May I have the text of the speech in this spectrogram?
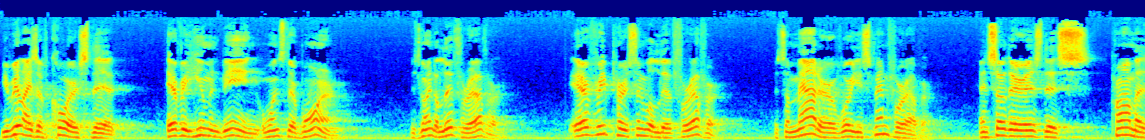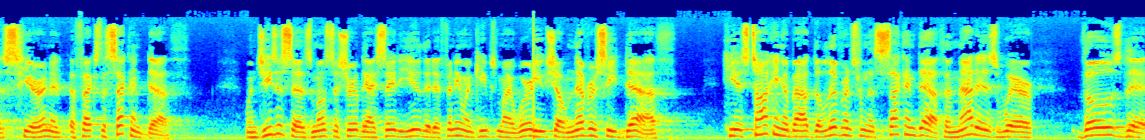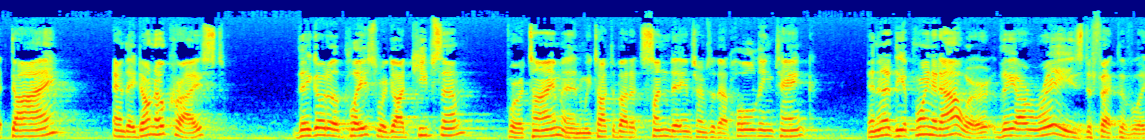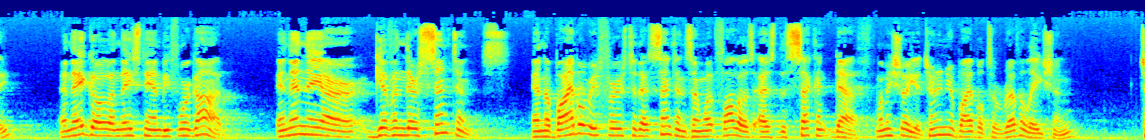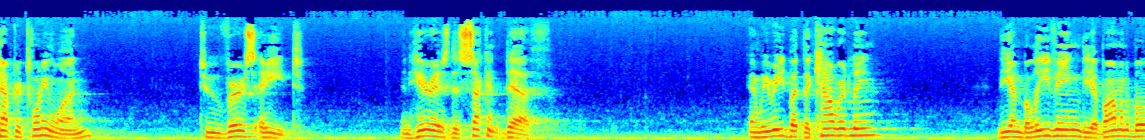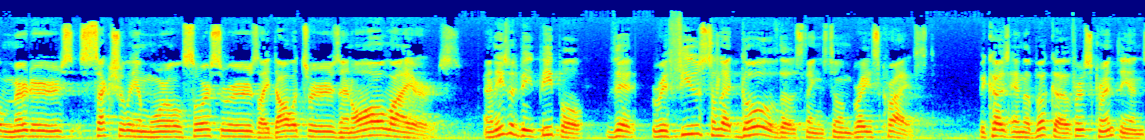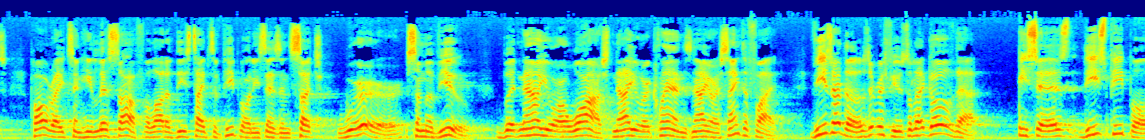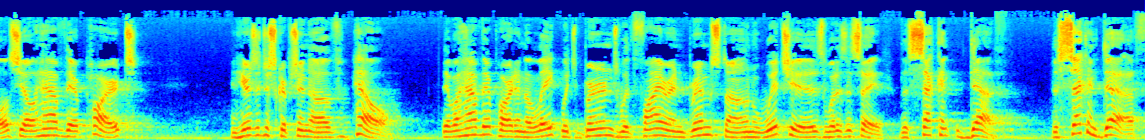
You realize, of course, that every human being, once they're born, is going to live forever. Every person will live forever. It's a matter of where you spend forever. And so there is this promise here, and it affects the second death. When Jesus says, Most assuredly I say to you that if anyone keeps my word, he shall never see death, he is talking about deliverance from the second death, and that is where those that die and they don't know Christ, they go to a place where God keeps them for a time, and we talked about it Sunday in terms of that holding tank. And then at the appointed hour, they are raised effectively, and they go and they stand before God. And then they are given their sentence. And the Bible refers to that sentence and what follows as the second death. Let me show you. Turn in your Bible to Revelation chapter 21 to verse 8. And here is the second death. And we read, But the cowardly, the unbelieving, the abominable, murderers, sexually immoral, sorcerers, idolaters, and all liars. And these would be people that refuse to let go of those things to embrace Christ. Because in the book of 1 Corinthians, Paul writes and he lists off a lot of these types of people and he says, and such were some of you, but now you are washed, now you are cleansed, now you are sanctified. These are those that refuse to let go of that he says, These people shall have their part, and here's a description of hell. They will have their part in the lake which burns with fire and brimstone, which is, what does it say? The second death. The second death,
